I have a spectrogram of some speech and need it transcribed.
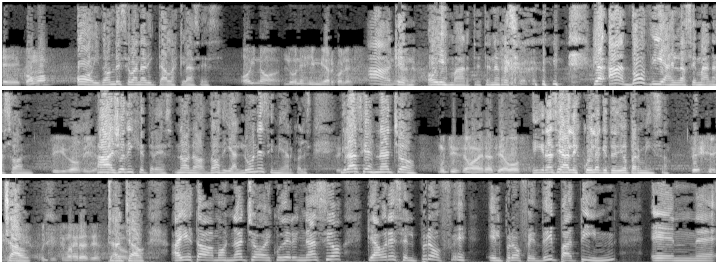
Eh, ¿Cómo? Hoy, ¿dónde se van a dictar las clases? Hoy no, lunes y miércoles. Ah, que hoy es martes, tenés razón. ah, dos días en la semana son. Sí, dos días. Ah, yo dije tres. No, no, dos días, lunes y miércoles. Gracias, Nacho. Muchísimas gracias a vos. Y gracias a la escuela que te dio permiso. Sí. Chao. Muchísimas gracias. Chao, chao. Ahí estábamos, Nacho Escudero Ignacio, que ahora es el profe, el profe de patín en eh,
